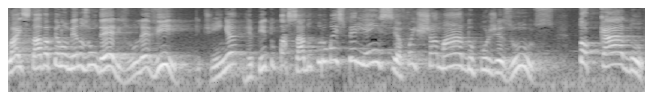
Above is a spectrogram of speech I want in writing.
lá estava pelo menos um deles, o Levi, que tinha, repito, passado por uma experiência, foi chamado por Jesus, tocado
